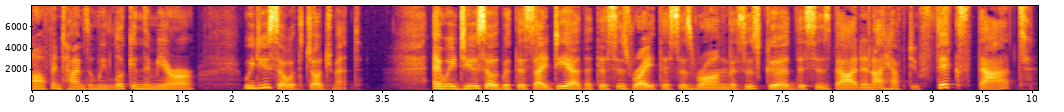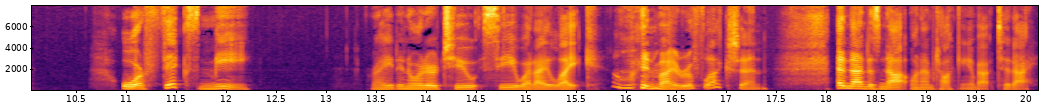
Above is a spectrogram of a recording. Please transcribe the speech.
oftentimes when we look in the mirror, we do so with judgment. And we do so with this idea that this is right, this is wrong, this is good, this is bad, and I have to fix that or fix me, right, in order to see what I like in my reflection. And that is not what I'm talking about today.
